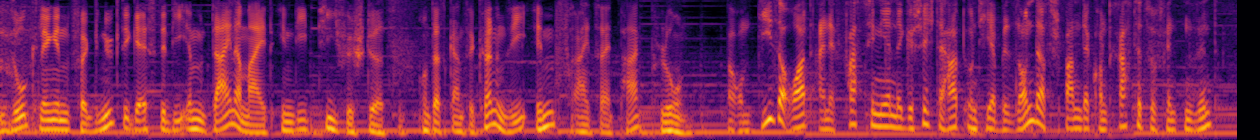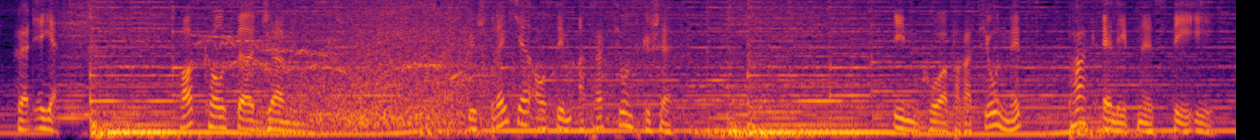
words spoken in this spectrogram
So klingen vergnügte Gäste, die im Dynamite in die Tiefe stürzen. Und das Ganze können sie im Freizeitpark Plon. Warum dieser Ort eine faszinierende Geschichte hat und hier besonders spannende Kontraste zu finden sind, hört ihr jetzt. Podcoaster Germany. Gespräche aus dem Attraktionsgeschäft. In Kooperation mit parkerlebnis.de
